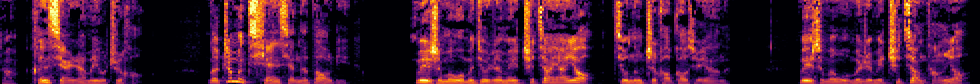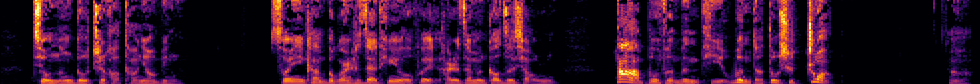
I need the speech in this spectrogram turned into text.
啊，很显然没有治好。那这么浅显的道理，为什么我们就认为吃降压药就能治好高血压呢？为什么我们认为吃降糖药就能够治好糖尿病呢？所以你看，不管是在听友会还是咱们高资小屋，大部分问题问的都是状。啊，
